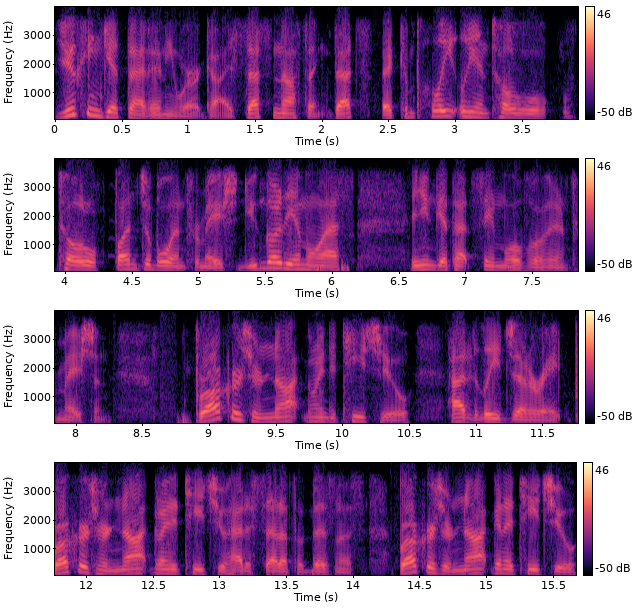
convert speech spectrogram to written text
you can get that anywhere, guys. That's nothing. That's a completely and total total fungible information. You can go to the MLS and you can get that same level of information. Brokers are not going to teach you how to lead generate. Brokers are not going to teach you how to set up a business. Brokers are not going to teach you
